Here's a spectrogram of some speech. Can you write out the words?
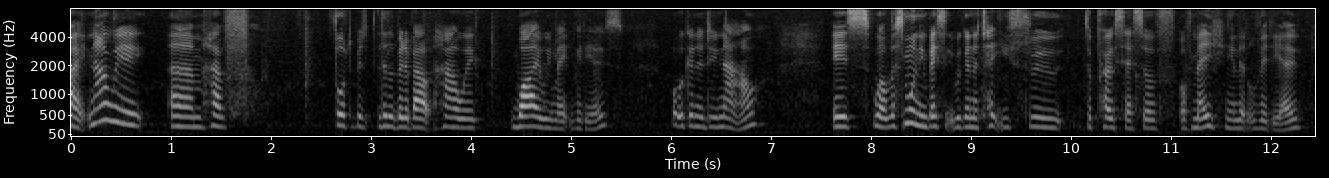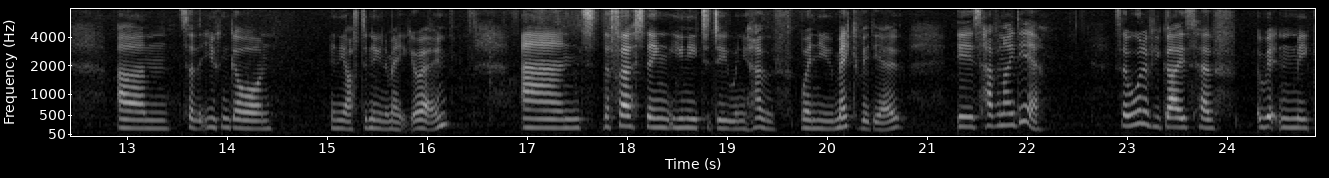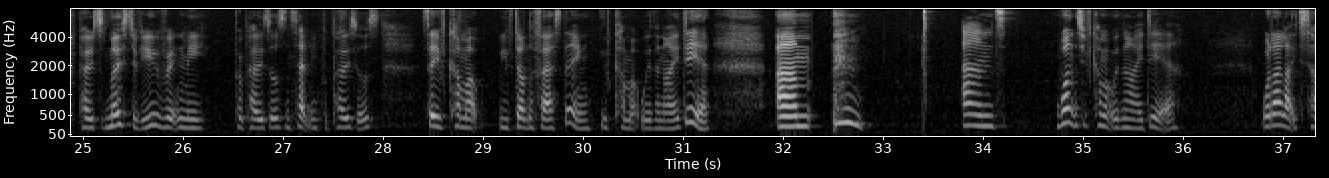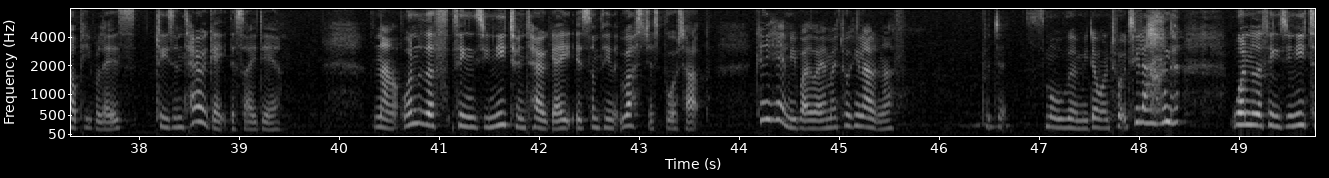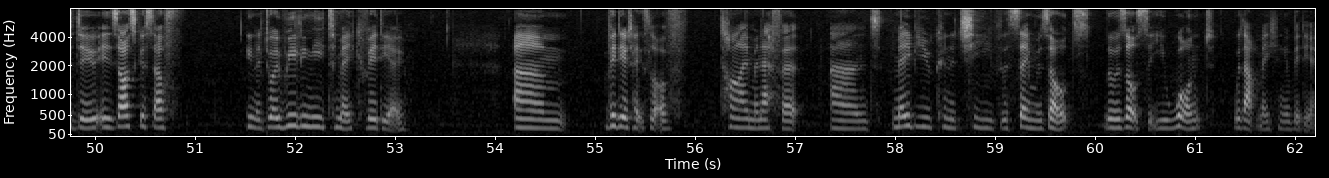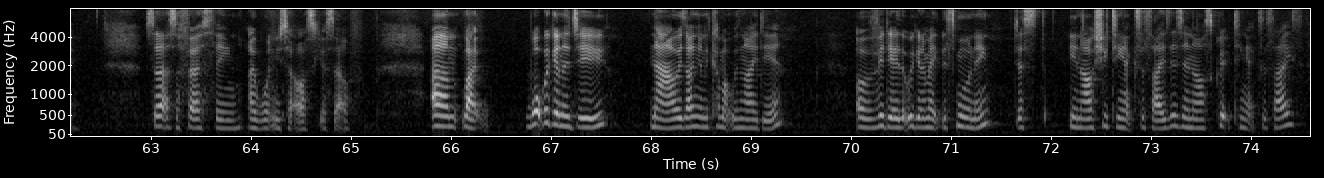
Right, now we um, have thought a bit, little bit about how we, why we make videos. What we're going to do now is, well, this morning basically we're going to take you through the process of, of making a little video um, so that you can go on in the afternoon and make your own. And the first thing you need to do when you, have, when you make a video is have an idea. So all of you guys have written me proposals, most of you have written me proposals and sent me proposals. So you've come up, you've done the first thing, you've come up with an idea. Um, and once you've come up with an idea, what I like to tell people is, please interrogate this idea. Now, one of the things you need to interrogate is something that Russ just brought up. Can you hear me, by the way? Am I talking loud enough? small room, you don't want to talk too loud. one of the things you need to do is ask yourself, you know, do I really need to make a video? Um, video takes a lot of time and effort and maybe you can achieve the same results, the results that you want, without making a video. So that's the first thing I want you to ask yourself. Um, right, what we're going to do now is I'm going to come up with an idea of a video that we're going to make this morning, just in our shooting exercises, in our scripting exercise.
